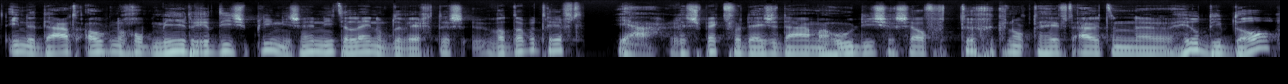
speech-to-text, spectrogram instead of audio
inderdaad ook nog op meerdere disciplines. Hè. Niet alleen op de weg. Dus wat dat betreft, ja, respect voor deze dame. Hoe die zichzelf teruggeknokt heeft uit een eh, heel diep dal.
